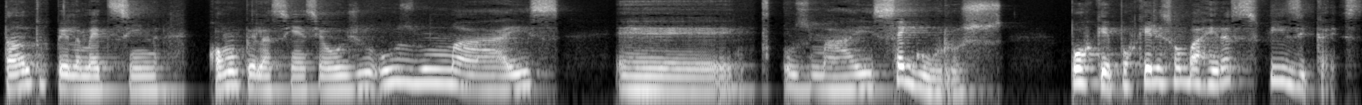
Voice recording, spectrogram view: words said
tanto pela medicina como pela ciência hoje os mais é, os mais seguros. Por quê? Porque eles são barreiras físicas.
